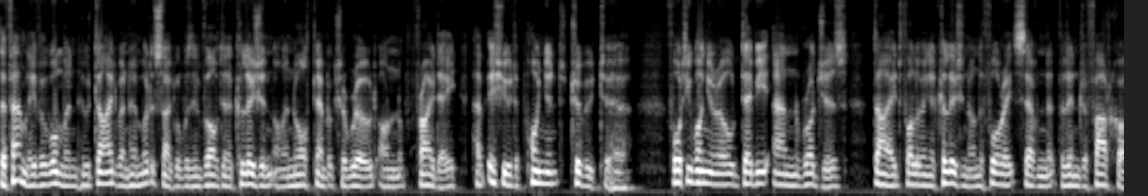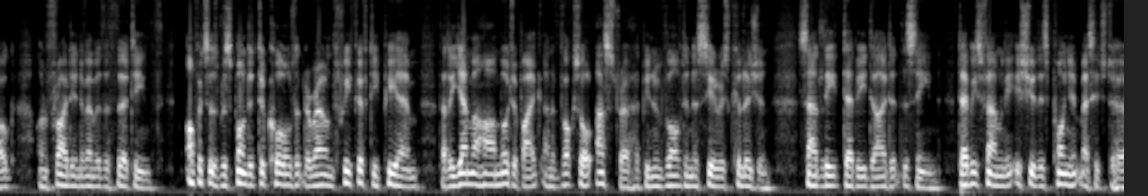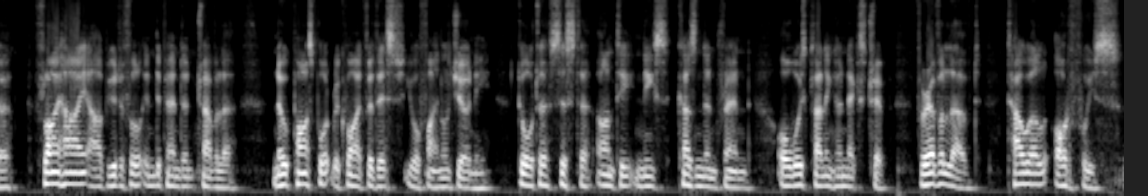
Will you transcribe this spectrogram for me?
The family of a woman who died when her motorcycle was involved in a collision on the North Pembrokeshire Road on Friday have issued a poignant tribute to her. 41 year old Debbie Ann Rogers died following a collision on the 487 at Velindre Farchog on Friday, November the 13th. Officers responded to calls at around 3:50 p.m. that a Yamaha motorbike and a Vauxhall Astra had been involved in a serious collision. Sadly, Debbie died at the scene. Debbie's family issued this poignant message to her: "Fly high, our beautiful independent traveller. No passport required for this your final journey. Daughter, sister, auntie, niece, cousin, and friend, always planning her next trip. Forever loved." Tawel Orffwys.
